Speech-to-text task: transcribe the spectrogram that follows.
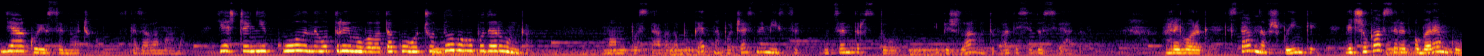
Дякую, синочку, сказала мама. Я ще ніколи не отримувала такого чудового подарунка. Мама поставила букет на почесне місце у центр столу і пішла готуватися до свята. Григорик став навшпиньки, відшукав серед оберемку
